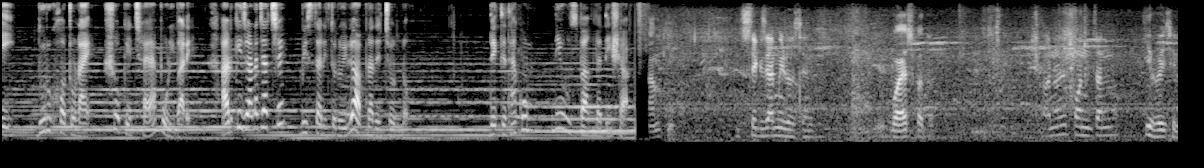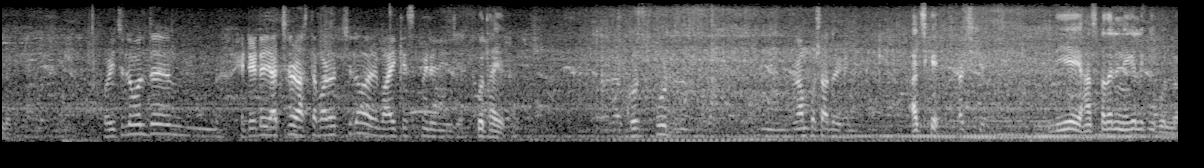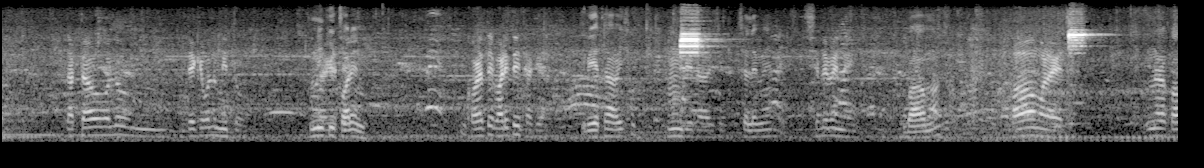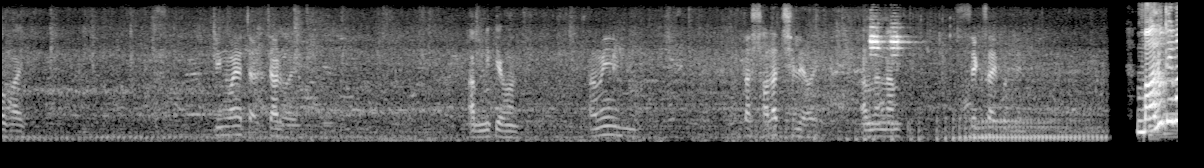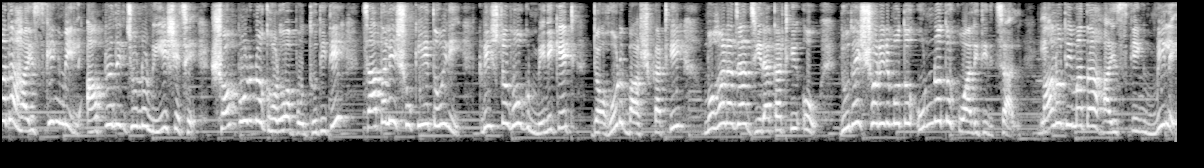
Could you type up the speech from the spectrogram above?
এই দুর্ঘটনায় শোকের ছায়া পরিবারে। আর কি জানা যাচ্ছে? বিস্তারিত রইল আপনাদের জন্য। দেখতে থাকুন নিউজ বাংলাদেশা নাম কি? শেখ জামির হোসেন। বয়স কত? পঞ্চান্ন। কি হয়েছিল? হয়েছিল বলতে হেঁটে হেঁটে যাচ্ছিল রাস্তা পার হচ্ছিল আর বাইকে মেরে দিয়েছে কোথায় এটা? ঘোষপুর রামপ্রসাদ ওইখানে। আজকে? আজকে। দিয়ে হাসপাতালে নিয়ে গেলে কি বলল? ডাক্তারবাবু বলল দেখে বলল মৃত। উনি কি করেন? ঘরেতে বাড়িতেই থাকে। বিয়ে থা হয়েছে? হুম যেটা হয়েছে। ছেলে মেয়ে? ছেলে মেয়ে নেই। বাবা মা? বাবা মারা গেছে। ওনারা ক ভাই? তিন মায়ের চার চার ভাই। আপনি কে হন? আমি তার সালার ছেলে হয়। আপনার নাম শেখ সাইফুদ্দিন। মালতীমাতা হাইস্কিং মিল আপনাদের জন্য নিয়ে এসেছে সম্পূর্ণ ঘরোয়া পদ্ধতিতে চাতালে শুকিয়ে তৈরি কৃষ্ণভোগ মিনিকেট ডহর বাঁশকাঠি মহারাজা জিরাকাঠি ও দুধেশ্বরীর মতো উন্নত কোয়ালিটির চাল মালতীমাতা হাইস্কিং মিলে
